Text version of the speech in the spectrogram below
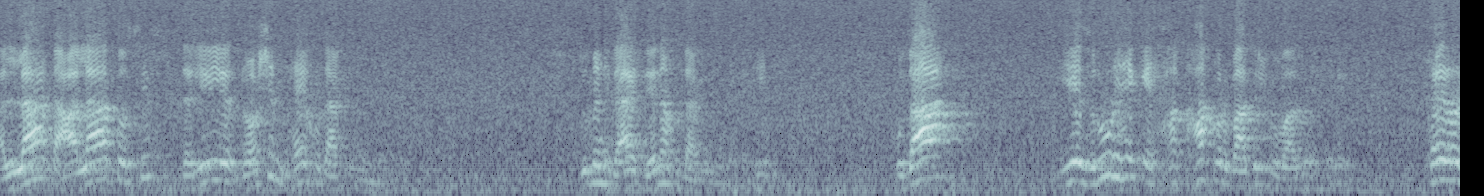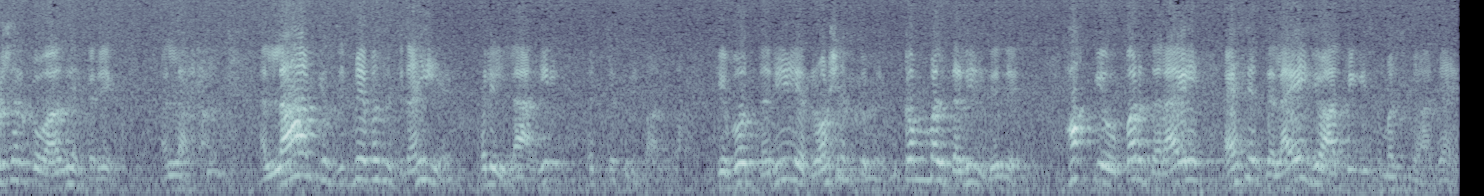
اللہ تعالیٰ تو صرف دلیل روشن ہے خدا کی زندگی تمہیں ہدایت دینا خدا کی زندگی خدا یہ ضرور ہے کہ حق حق اور باطل کو واضح کرے۔ خیر اور شر کو واضح کرے۔ اللہ تعالیٰ اللہ کے ذمے بس اتنا ہی ہے۔ خلی اللہ ہی کہ وہ دلیل روشن تمہیں، مکمل دلیل دے دے۔ حق کے اوپر دلائل، ایسے دلائل جو آدمی کی سمجھ میں آ جائیں۔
